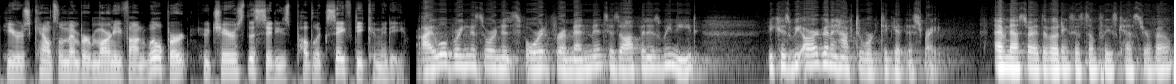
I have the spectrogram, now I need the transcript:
Here's Councilmember Marni Von Wilpert, who chairs the city's Public Safety Committee. I will bring this ordinance forward for amendments as often as we need because we are going to have to work to get this right. I've now started the voting system. Please cast your vote.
